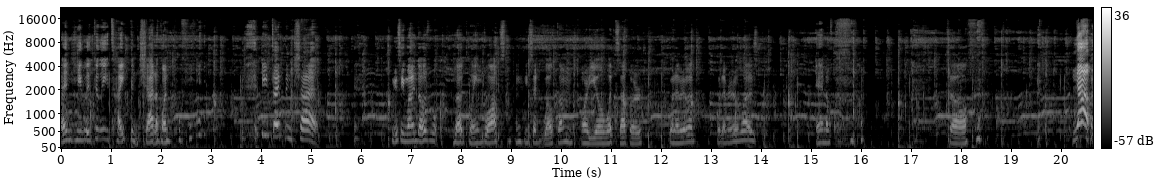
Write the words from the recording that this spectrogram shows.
And he literally typed in chat at one point. he typed in chat. Because he wanted those the claim blocks, and he said welcome or yo, what's up or whatever it was, whatever it was. And of course, so no,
